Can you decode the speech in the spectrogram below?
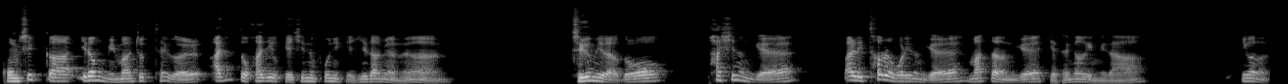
공시가 1억 미만 주택을 아직도 가지고 계시는 분이 계시다면은 지금이라도 파시는 게 빨리 털어버리는 게 맞다는 게 제 생각입니다. 이거는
